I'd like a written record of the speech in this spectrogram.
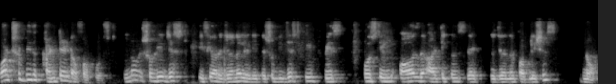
what should be the content of a post? You know, should we just, if you are a journal editor, should we just keep posting all the articles that the journal publishes? No.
